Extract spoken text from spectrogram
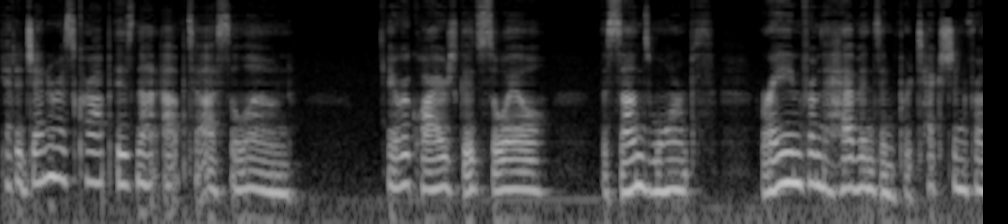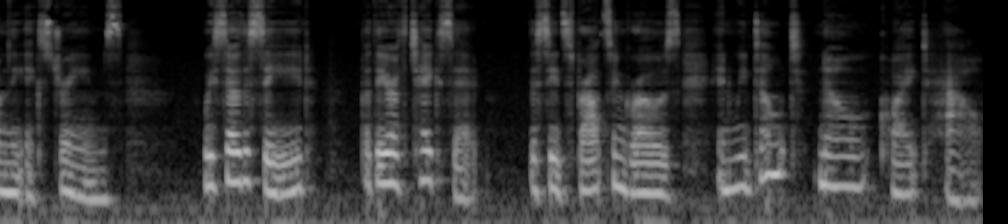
Yet a generous crop is not up to us alone. It requires good soil, the sun's warmth, rain from the heavens, and protection from the extremes. We sow the seed, but the earth takes it. The seed sprouts and grows, and we don't know quite how.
